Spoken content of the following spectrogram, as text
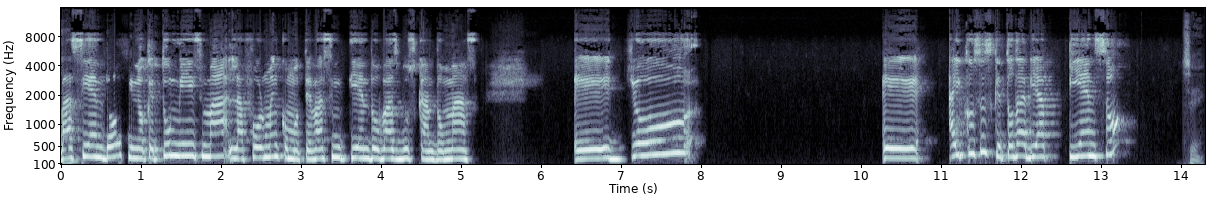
Va siendo, sino que tú misma, la forma en cómo te vas sintiendo, vas buscando más. Eh, yo eh, hay cosas que todavía pienso Sí.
